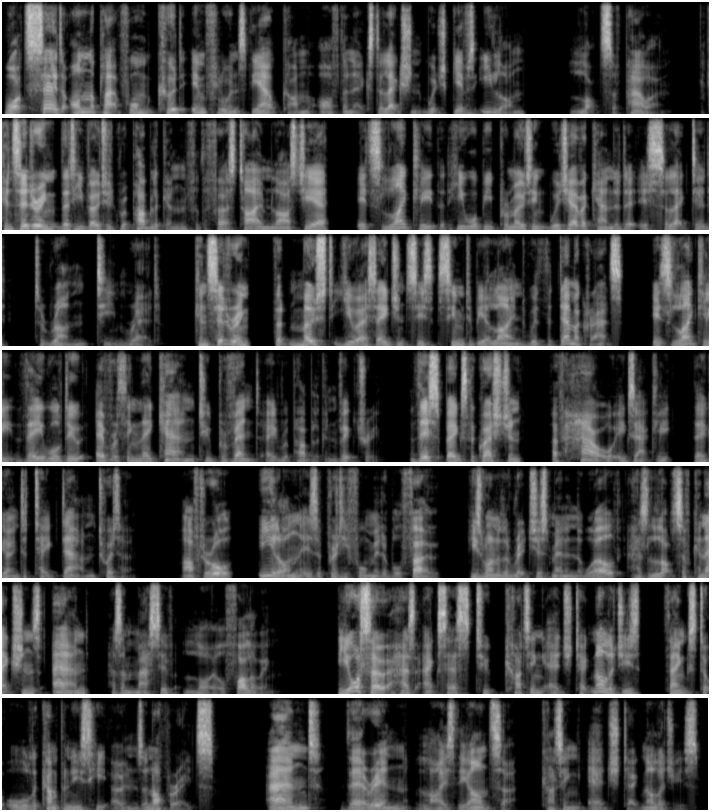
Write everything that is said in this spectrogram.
What's said on the platform could influence the outcome of the next election, which gives Elon lots of power. Considering that he voted Republican for the first time last year, it's likely that he will be promoting whichever candidate is selected to run Team Red. Considering that most US agencies seem to be aligned with the Democrats, it's likely they will do everything they can to prevent a Republican victory. This begs the question of how exactly they're going to take down Twitter. After all, Elon is a pretty formidable foe. He's one of the richest men in the world, has lots of connections, and has a massive loyal following. He also has access to cutting edge technologies thanks to all the companies he owns and operates. And therein lies the answer cutting edge technologies.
